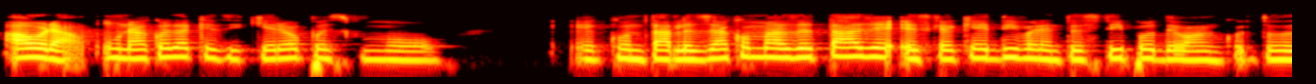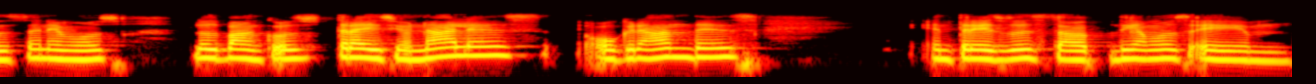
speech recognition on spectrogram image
Ahora, una cosa que sí quiero pues como eh, contarles ya con más detalle es que aquí hay diferentes tipos de bancos. Entonces tenemos los bancos tradicionales o grandes, entre esos está, digamos, em,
